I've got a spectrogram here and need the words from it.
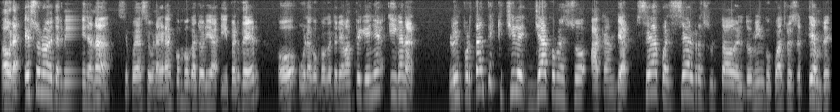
Ahora, eso no determina nada. Se puede hacer una gran convocatoria y perder, o una convocatoria más pequeña y ganar. Lo importante es que Chile ya comenzó a cambiar, sea cual sea el resultado del domingo 4 de septiembre,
